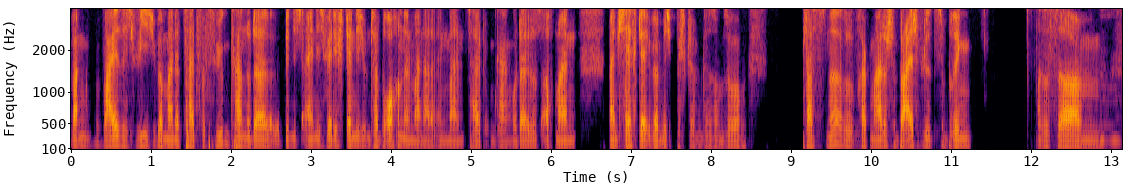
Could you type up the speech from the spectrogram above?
wann weiß ich, wie ich über meine Zeit verfügen kann oder bin ich eigentlich, werde ich ständig unterbrochen in meiner, in meinem Zeitumgang oder ist es auch mein, mein Chef, der über mich bestimmt? Also um so Plus, ne, so pragmatische Beispiele zu bringen. Das ist, ähm, mhm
